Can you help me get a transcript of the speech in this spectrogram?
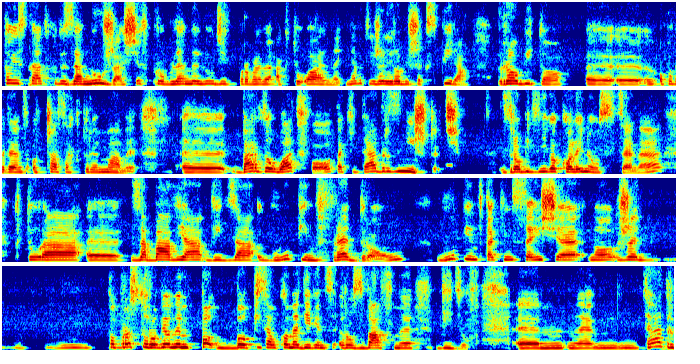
To jest teatr, który zanurza się w problemy ludzi, w problemy aktualne. I nawet jeżeli robi Szekspira, robi to e, e, opowiadając o czasach, które mamy. Bardzo łatwo taki teatr zniszczyć zrobić z niego kolejną scenę, która zabawia widza głupim Fredrą, głupim w takim sensie, no, że po prostu robionym, bo pisał komedię, więc rozbawmy widzów. Teatr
